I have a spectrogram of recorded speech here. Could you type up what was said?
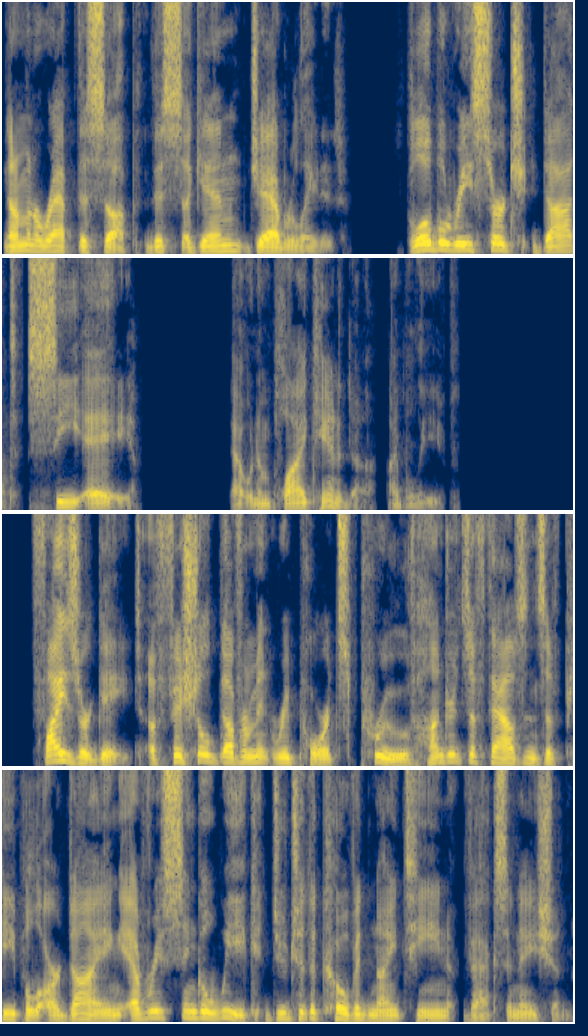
Now I'm going to wrap this up. This, again, jab related. Globalresearch.ca. That would imply Canada, I believe. Pfizergate. Official government reports prove hundreds of thousands of people are dying every single week due to the COVID 19 vaccination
